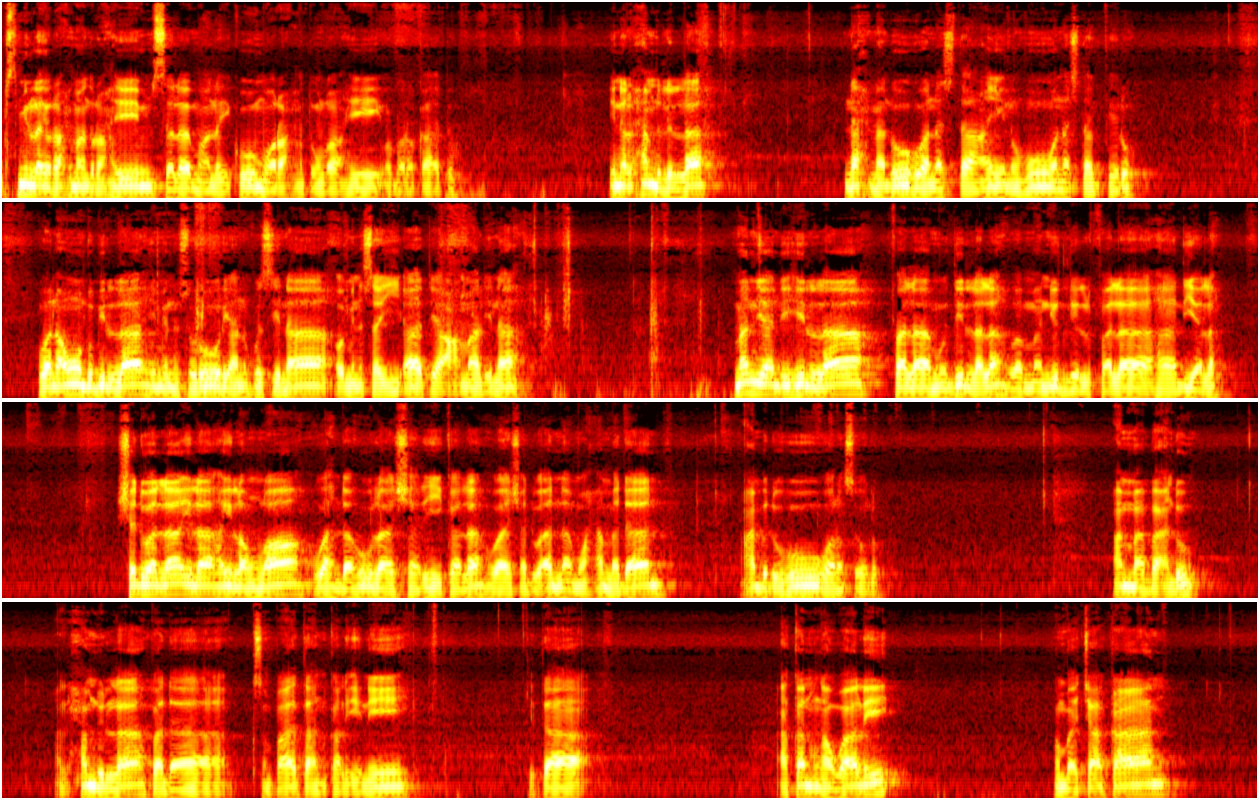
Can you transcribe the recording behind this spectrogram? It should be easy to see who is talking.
Speaker 1: Bismillahirrahmanirrahim. Assalamualaikum warahmatullahi wabarakatuh. Innal hamdalillah nahmaduhu wa nasta'inuhu wa nastaghfiruh wa na'udzu billahi min sururi anfusina wa min sayyiati a'malina. Man yahdihillah fala mudhillalah wa man yudlil fala hadiyalah. Asyhadu an la ilaha illallah wahdahu la syarikalah wa asyhadu anna Muhammadan abduhu wa rasuluh. Amma ba'du. Alhamdulillah pada kesempatan kali ini kita akan mengawali membacakan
